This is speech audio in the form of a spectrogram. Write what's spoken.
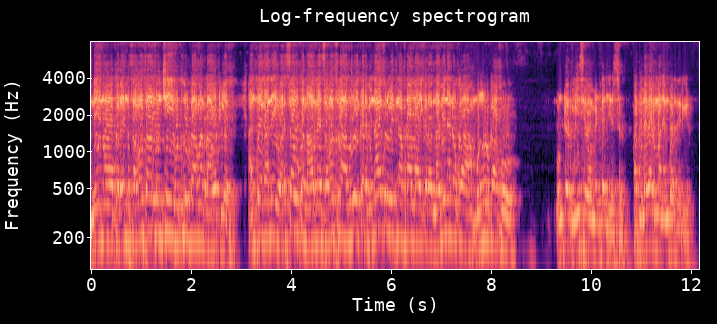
నేను ఒక రెండు సంవత్సరాల నుంచి ఈ ఉత్లూరు గ్రామానికి రావట్లేదు. అంతేగాని వరుస ఒక నాలుగైదు సంవత్సరాలు ఇక్కడ వినాయకుడు పెట్టినప్పుడల్లా ఇక్కడ నవీన్ అని ఒక మున్నూరు కాపు ఉంటాడు. మీ సేవ మెయింటైన్ చేస్తాడు. ఆ పిల్లగాడు మా నెంబర్ తిరిగాడు.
